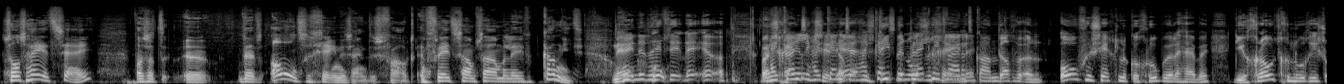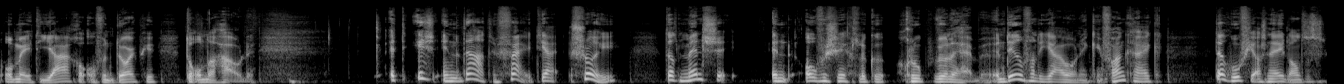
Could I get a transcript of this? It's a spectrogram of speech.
zoals hij het zei, was het... eh, dat al onze genen zijn dus fout. En vreedzaam samenleven kan niet. Nee, Hoe- dat heeft, nee, waarschijnlijk hij zit kent- hij ergens kent diep de in plek onze niet waar het genen kan. dat we een overzichtelijke groep willen hebben die groot genoeg is om mee te jagen of een dorpje te onderhouden. Het is inderdaad een feit, ja, sorry, dat mensen een overzichtelijke groep willen hebben. Een deel van de jaar woon ik in Frankrijk. Daar hoef je als Nederlanders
